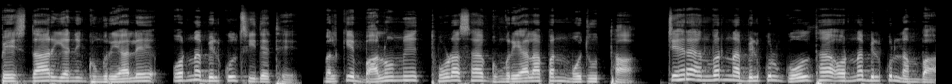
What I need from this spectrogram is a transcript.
پیشدار یعنی گھنگریالے اور نہ بالکل سیدھے تھے، بلکہ بالوں میں تھوڑا سا گھنگریالا پن موجود تھا۔ چہرہ انور نہ بالکل گول تھا اور نہ بالکل لمبا،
